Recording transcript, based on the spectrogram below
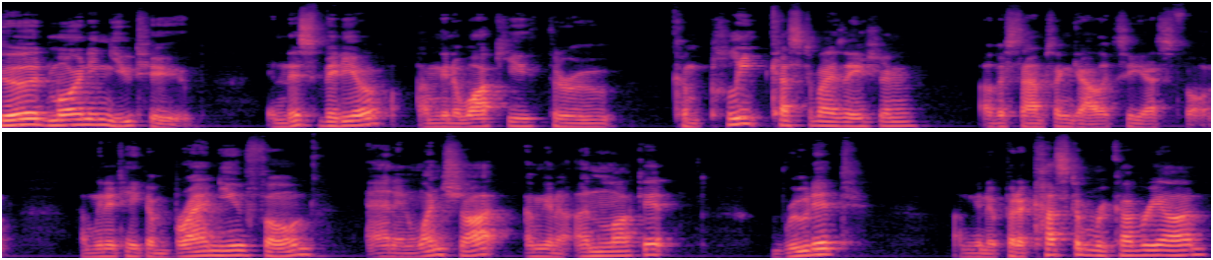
Good morning YouTube. In this video, I'm going to walk you through complete customization of a Samsung Galaxy S phone. I'm going to take a brand new phone and in one shot, I'm going to unlock it, root it, I'm going to put a custom recovery on,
